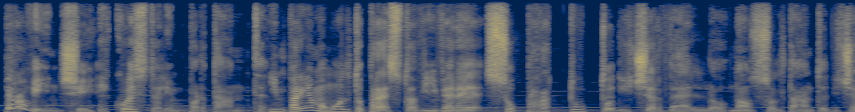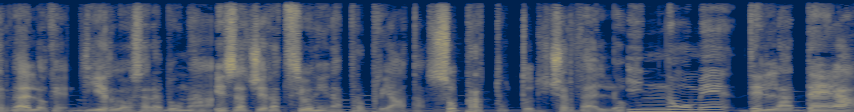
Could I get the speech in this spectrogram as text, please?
Però vinci, e questo è l'importante. Impariamo molto presto a vivere soprattutto di cervello, non soltanto di cervello, che dirlo sarebbe una esagerazione inappropriata, soprattutto di cervello, in nome della dea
